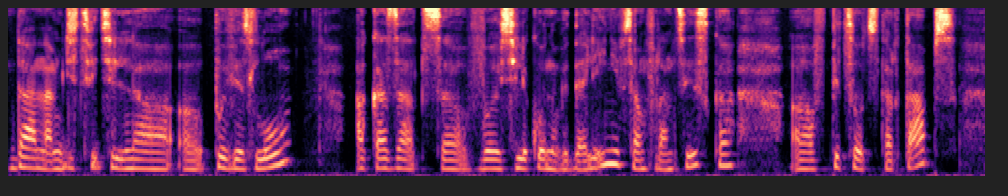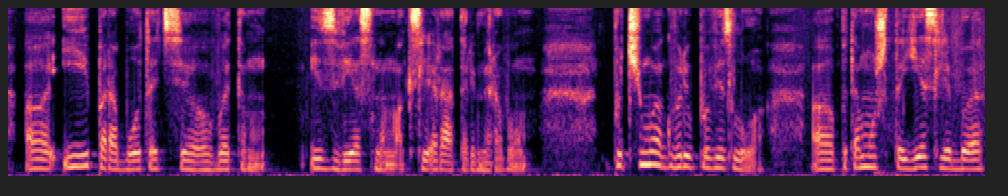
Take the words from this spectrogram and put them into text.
Да, нам действительно э, повезло оказаться в Силиконовой долине, в Сан-Франциско, э, в 500 стартапс э, и поработать в этом известном акселераторе мировом. Почему я говорю повезло? А, потому что если бы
